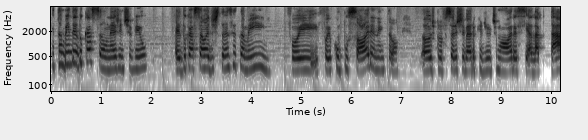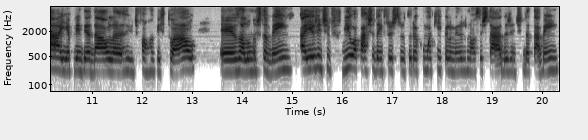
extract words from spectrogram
e também da educação, né? A gente viu a educação à distância também foi, foi compulsória, né? Então, os professores tiveram que, de última hora, se adaptar e aprender a dar aula de forma virtual, é, os alunos também. Aí a gente viu a parte da infraestrutura, como aqui, pelo menos no nosso estado, a gente ainda está bem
